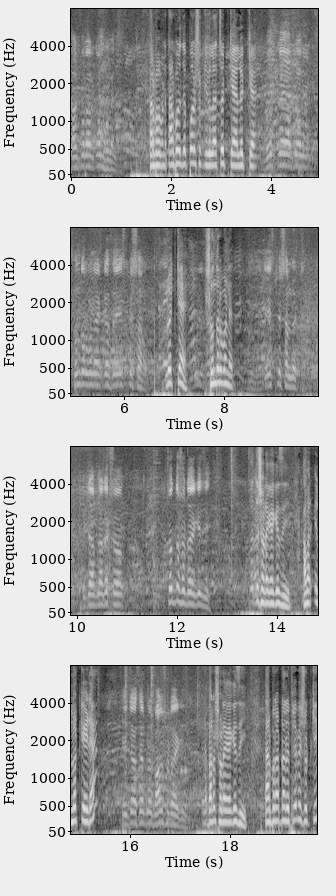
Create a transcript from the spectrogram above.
তারপর আর কম হবে না। তারপর হবে না। তারপর যে পরে শুটকিগুলো চটকা লটকা। রোদটা আপনার সুন্দরবনের একটা আছে স্পেশাল লটকা সুন্দরবনের। এটা স্পেশাল রোদটা এটা আপনার একশো চোদ্দোশো টাকা কেজি। চোদ্দোশো টাকা কেজি। আবার এই লটকা এটা? এটা আছে আপনার বারোশো টাকা কেজি। এটা বারোশো টাকা কেজি। তারপর আপনার ওই ফেবে শুটকি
